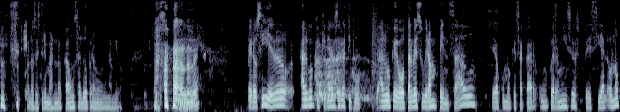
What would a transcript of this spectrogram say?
con los streamers, ¿no? Acá un saludo para un amigo. Eh, pero sí, era algo que querían hacer, era tipo, algo que o tal vez hubieran pensado, era como que sacar un permiso especial, o no,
